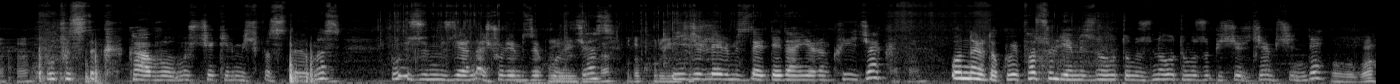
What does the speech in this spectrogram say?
Aha. Bu fıstık kavrulmuş, çekilmiş fıstığımız. Bu üzümümüz yarın aşuremize Kuru koyacağız. üzümler. Bu da kuru incir. İncirlerimiz de deden yarın kıyacak. Onları da koy. Fasulyemiz, nohutumuz, nohutumuzu pişireceğim şimdi. Oo.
